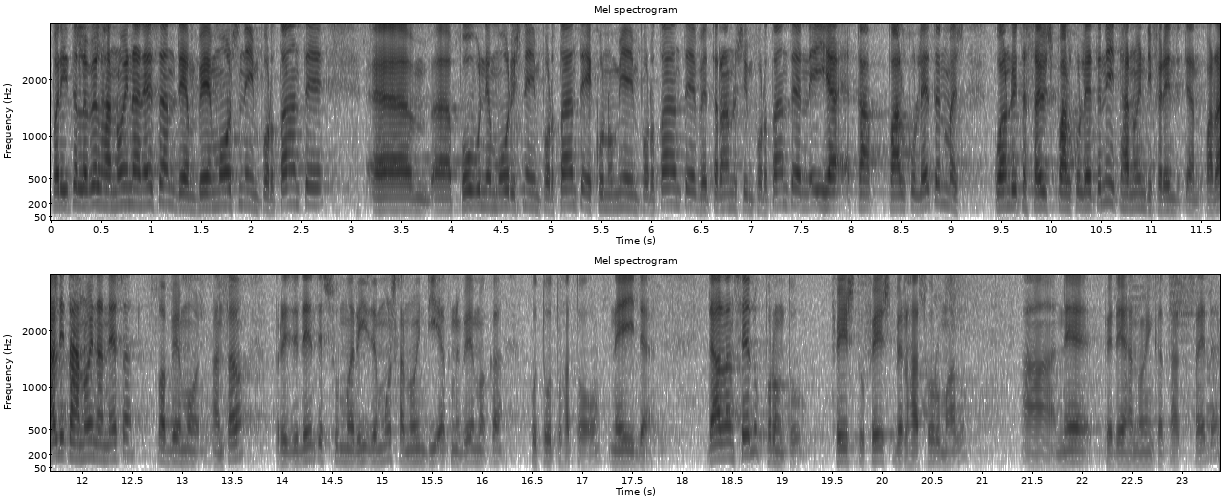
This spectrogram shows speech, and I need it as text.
Para ita level Hanoi Hanesa de vemos ne importante, uh, povo ne moris ne importante, economia importante, veteranos importante, ne ia ka palculeten, mas quando ita saiu palculeten ita Hanoi diferente tian. Para ita Hanoi Hanesa, ba vemos. Então, presidente sumariza mos Hanoi dia que nebe maka hutoto hato ne ida. Dalam selo pronto, face to face berhasor malo. Ah, ne pede Hanoi katak saida.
